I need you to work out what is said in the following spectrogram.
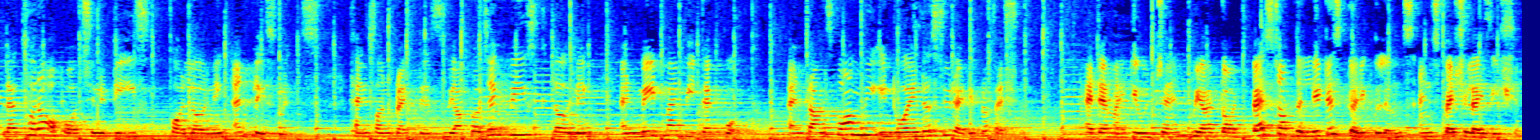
plethora opportunities for learning and placements. Hands-on practice we are project-based learning and made my BTech work and transformed me into an industry-ready professional. At MIT Ujjain, we are taught best of the latest curriculums and specialization.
